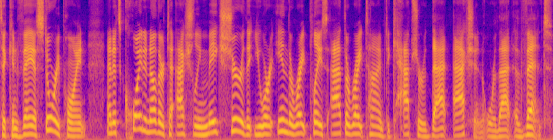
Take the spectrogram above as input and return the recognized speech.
to convey a story point, and it's quite another to actually make sure that you are in the right place at the right time to capture that action or that event.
